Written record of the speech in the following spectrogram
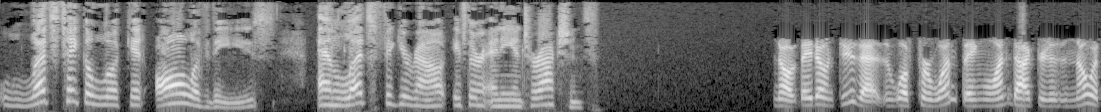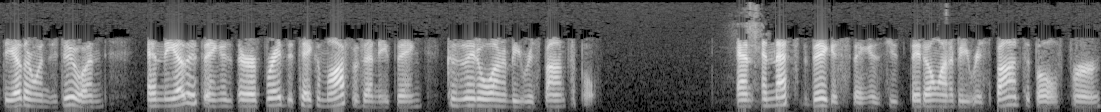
Let's take a look at all of these and let's figure out if there are any interactions. No, they don't do that. Well, for one thing, one doctor doesn't know what the other one's doing, and the other thing is they're afraid to take them off of anything because they don't want to be responsible. And and that's the biggest thing is you, they don't want to be responsible for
